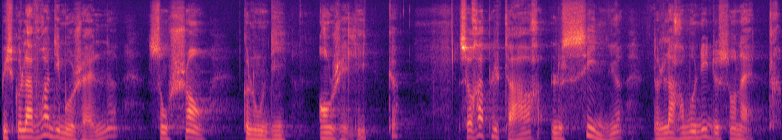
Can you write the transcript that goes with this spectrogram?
puisque la voix d'Imogène, son chant que l'on dit angélique, sera plus tard le signe de l'harmonie de son être.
